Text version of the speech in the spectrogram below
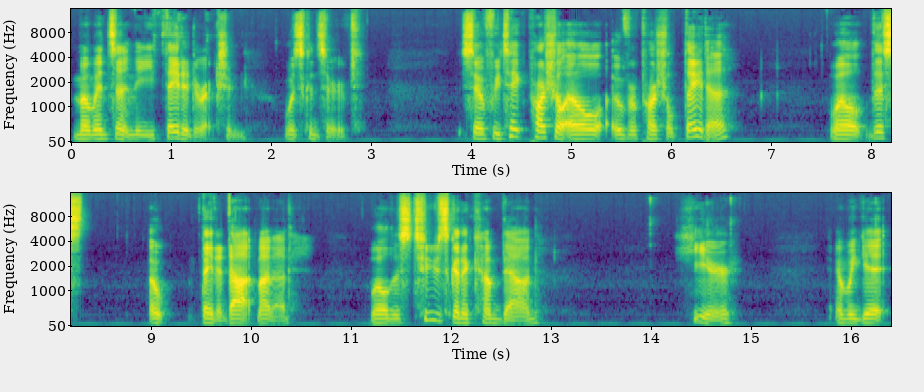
momenta in the theta direction was conserved. So if we take partial L over partial theta, well, this... Oh, theta dot, my bad. Well, this 2 is going to come down here, and we get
